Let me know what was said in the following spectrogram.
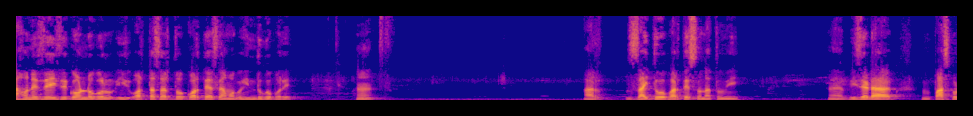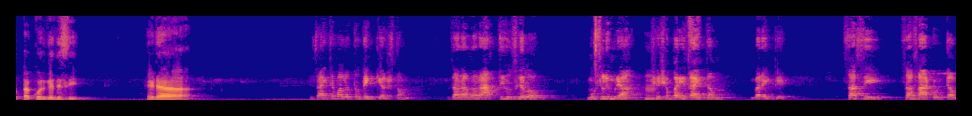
এখন এই যে এই যে গন্ডগোল ই অত্যাচার তো করতে আছে আমাকে হিন্দুকে পরে হ্যাঁ। আর যাইতেও পারতেছো না তুমি। হ্যাঁ ভিসাটা পাসপোর্টটা করিয়ে দিছি। এটা যাইতে পারলে তো দেখতে আসতাম। যারা যারা আত্মীয় ছিল বাড়ি যাইতাম বেড়াইতে চাষি চাষা কইতাম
